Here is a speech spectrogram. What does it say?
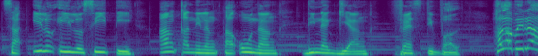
sa Iloilo City ang kanilang taunang Dinagyang Festival. Hala Bira!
